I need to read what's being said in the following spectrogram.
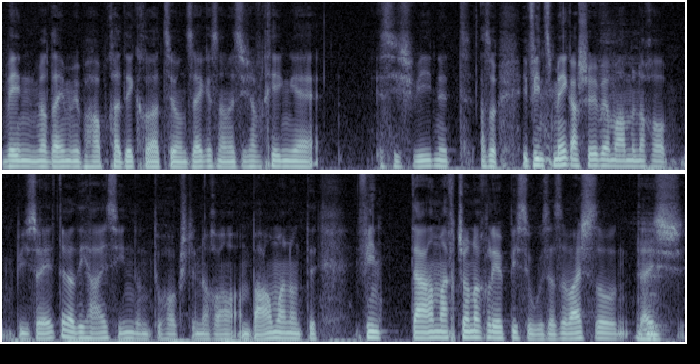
wenn wir dem überhaupt keine Dekoration sagen, sondern es ist einfach irgendwie, es ist wie nicht, also ich finde es mega schön, wenn wir einmal nachher bei unseren Eltern daheim sind und du hockst dann nachher am Baum an und ich finde, da macht schon noch ein bisschen etwas aus. Also weißt du, so, da Mhm. ist,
